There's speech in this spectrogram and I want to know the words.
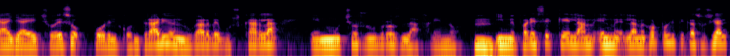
haya hecho eso. Por el contrario, en lugar de buscarla en muchos rubros, la frenó. Mm. Y me parece que la, mejor política social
